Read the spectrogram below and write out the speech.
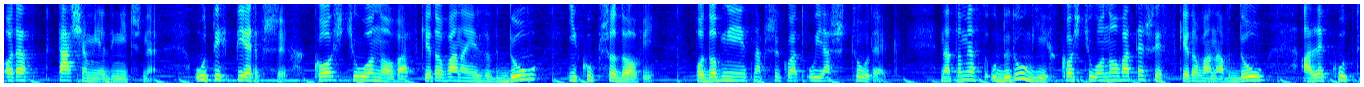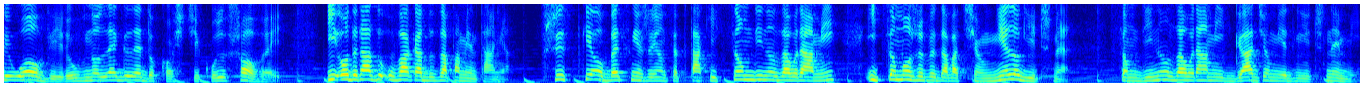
oraz ptasiomiedniczne. U tych pierwszych kość łonowa skierowana jest w dół i ku przodowi. Podobnie jest na przykład u jaszczurek. Natomiast u drugich kość łonowa też jest skierowana w dół, ale ku tyłowi, równolegle do kości kulszowej. I od razu uwaga do zapamiętania. Wszystkie obecnie żyjące ptaki są dinozaurami i co może wydawać się nielogiczne, są dinozaurami gadziomiednicznymi.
